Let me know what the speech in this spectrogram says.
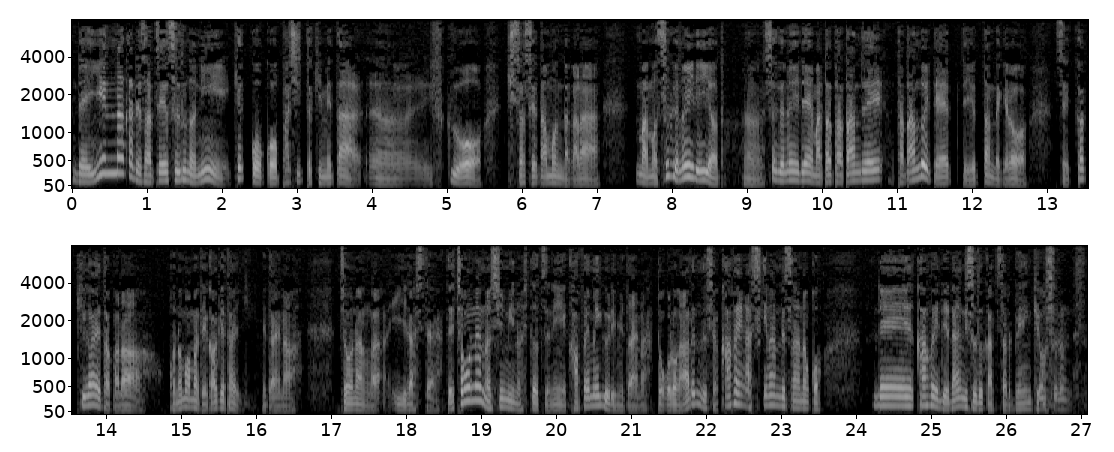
で、家の中で撮影するのに、結構こうパシッと決めた、うん服を着させたもんだから、まあもうすぐ脱いでいいよと。うん、すぐ脱いで、また畳んで、畳んどいてって言ったんだけど、せっかく着替えたから、このまま出かけたい、みたいな、長男が言い出して。で、長男の趣味の一つにカフェ巡りみたいなところがあるんですよ。カフェが好きなんです、あの子。で、カフェで何するかって言ったら勉強するんです。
